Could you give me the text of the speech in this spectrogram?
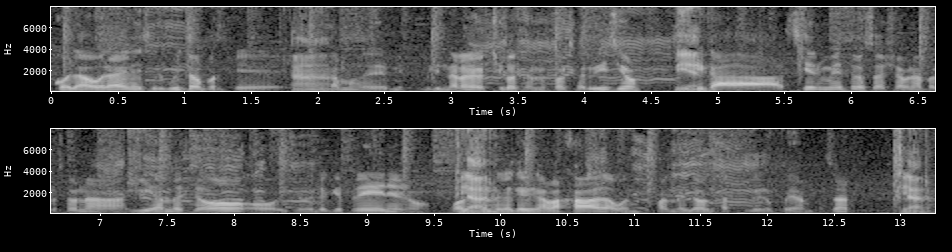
colaborar en el circuito porque ah. tratamos de brindarle a los chicos el mejor servicio. y Que cada 100 metros haya una persona guiándolo o diciéndole que frenen o, diciéndole que hay una bajada o empujándolo en caso que lo puedan pasar. Claro,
